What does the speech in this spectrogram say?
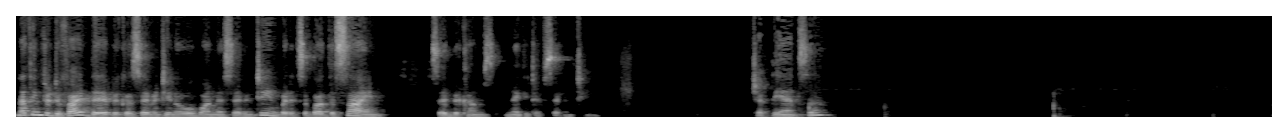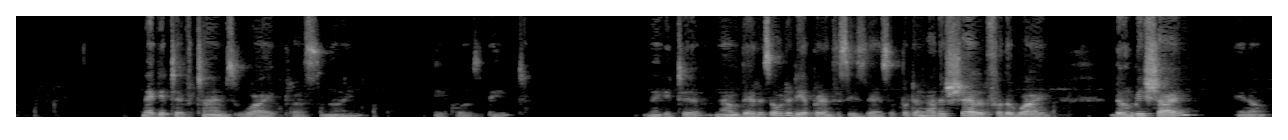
nothing to divide there because 17 over 1 is 17, but it's about the sign, so it becomes negative 17. Check the answer. Negative times y plus 9 equals 8. Negative. Now there is already a parenthesis there, so put another shell for the y. Don't be shy. You know,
